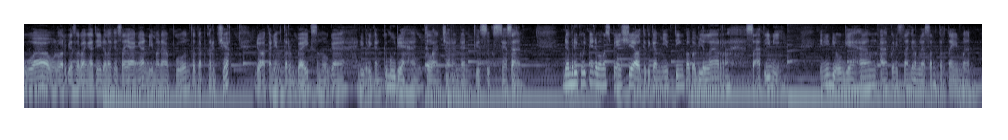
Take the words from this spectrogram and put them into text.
Wow luar biasa banget ya idola kesayangan. Di mana pun tetap kerja Doakan yang terbaik. Semoga diberikan kemudahan Kelancaran dan kesuksesan. Dan berikutnya ada momen spesial Ketika meeting Papa Bilar saat ini. Ini diunggahan akun Instagram Lesser Entertainment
